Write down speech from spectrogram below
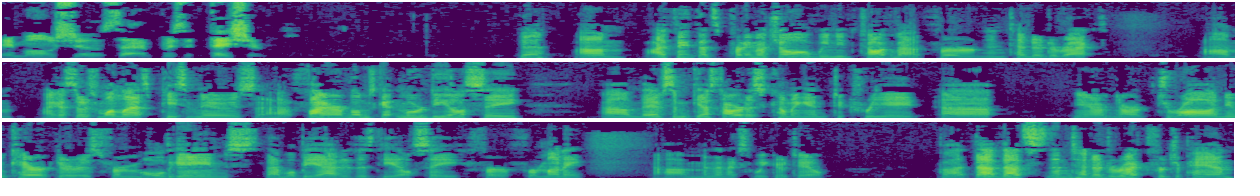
emotions and presentation. Yeah, um, I think that's pretty much all we need to talk about for Nintendo Direct. Um, I guess there's one last piece of news. Uh, Fire Emblem's getting more DLC. Um, they have some guest artists coming in to create, uh, you know, or draw new characters from old games that will be added as DLC for, for money, um, in the next week or two. But that, that's Nintendo Direct for Japan.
